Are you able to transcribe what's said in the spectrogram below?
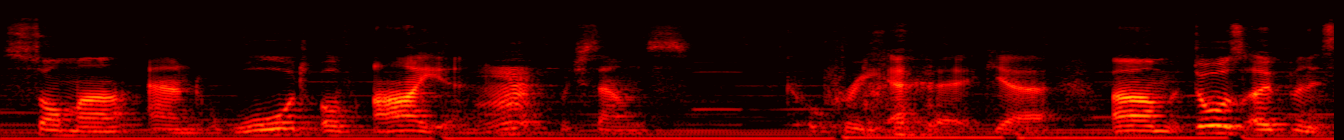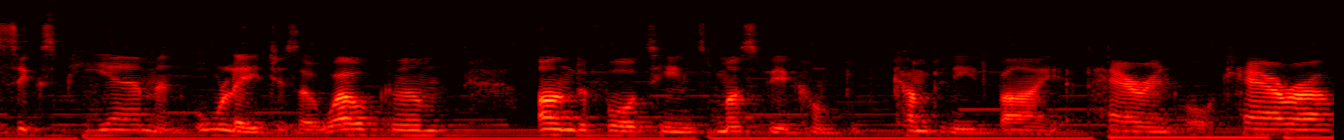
Soma, and Ward of Iron, which sounds Cool. pretty epic, yeah. Um, doors open at 6 pm and all ages are welcome. Under 14s must be accompanied by a parent or carer.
